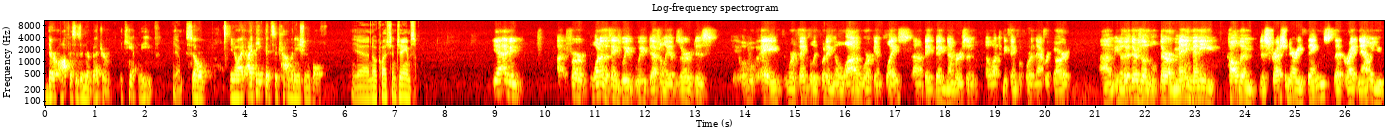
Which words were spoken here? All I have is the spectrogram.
Their office is in their bedroom. They can't leave. Yep. So, you know, I, I think it's a combination of both. Yeah, no question, James. Yeah, I mean, for one of the things we've we've definitely observed is, a we're thankfully putting a lot of work in place, uh, big big numbers, and a lot to be thankful for in that regard. Um, you know, there, there's a there are many many call them discretionary things that right now you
